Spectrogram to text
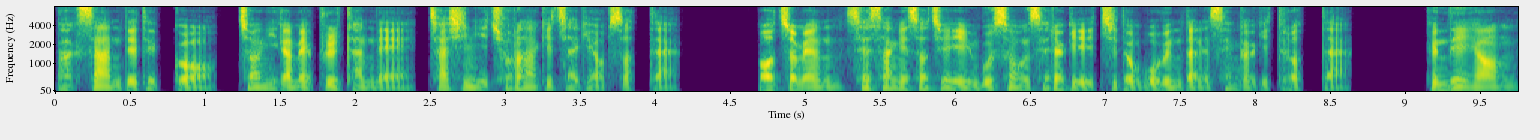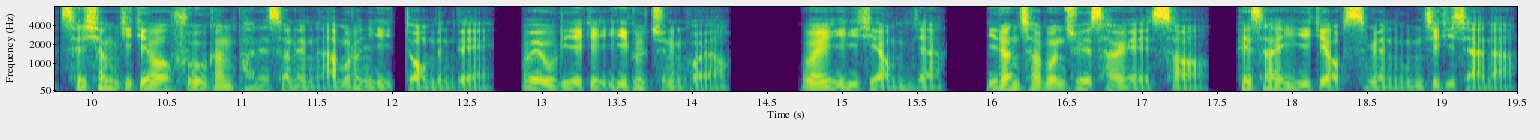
박사 한대 듣고 정의감에 불탔네 자신이 초라하기 짝이 없었다. 어쩌면 세상에서 제일 무서운 세력일지도 모른다는 생각이 들었다. 근데 형, 세션 기계와 후 강판에서는 아무런 이익도 없는데 왜 우리에게 이익을 주는 거야? 왜 이익이 없냐? 이런 자본주의 사회에서 회사의 이익이 없으면 움직이지 않아.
